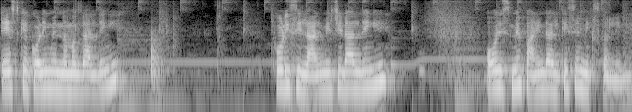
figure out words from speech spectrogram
टेस्ट के अकॉर्डिंग मैं नमक डाल देंगी। थोड़ी सी लाल मिर्ची डाल देंगे और इसमें पानी डाल के इसे मिक्स कर लेंगे।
